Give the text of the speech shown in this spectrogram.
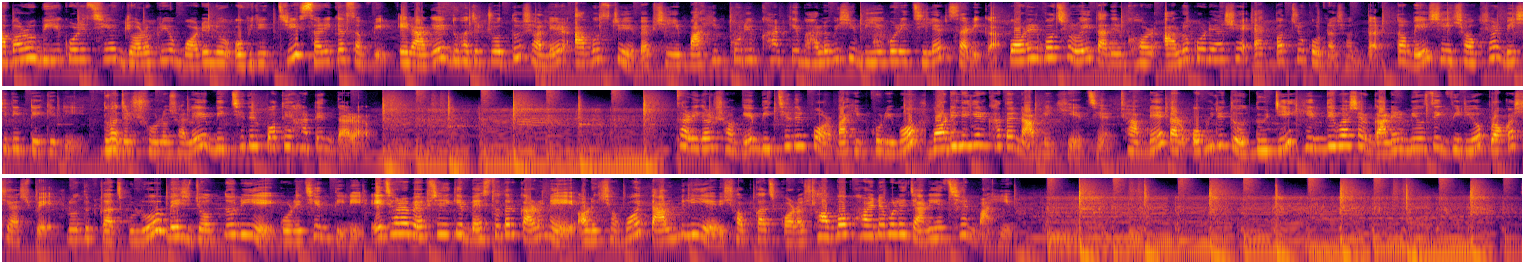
আবারও বিয়ে করেছে জনপ্রিয় মডেল ও অভিনেত্রী সারিকা সাবরির এর আগে দু হাজার চোদ্দ সালের আগস্টে ব্যবসায়ী মাহিম করিম খানকে ভালোবেসে বিয়ে করেছিলেন সারিকা। পরের বছরই তাদের ঘর আলো করে আসে একমাত্র কন্যা সন্তান। তবে সেই সংসার বেশি দিন টেকেনি। দু সালে বিচ্ছেদের পথে হাঁটেন তারা। সারিকার সঙ্গে বিচ্ছেদের পর মাহিম করিম মডেলিংয়ের এর খাতায় নাম লিখিয়েছে। সামনে তার অভিনীত দুইটি হিন্দি ভাষার গানের মিউজিক ভিডিও প্রকাশ্যে আসবে। নতুন কাজগুলো বেশ যত্ন নিয়ে করেছেন তিনি। এছাড়া ব্যবসায়ীকে ব্যস্ততার কারণে অনেক সময় তাল মিলিয়ে সব কাজ করা সম্ভব হয় না বলে জানিয়েছেন মাহিম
